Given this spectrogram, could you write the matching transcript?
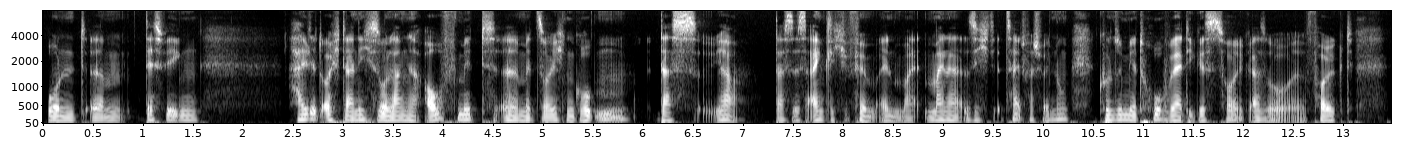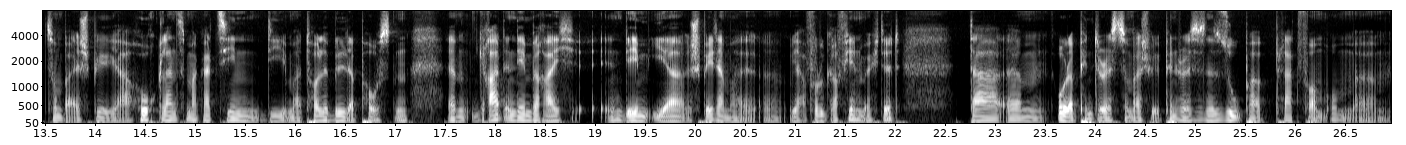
Und ähm, deswegen haltet euch da nicht so lange auf mit, äh, mit solchen Gruppen, dass, ja, das ist eigentlich für in meiner Sicht Zeitverschwendung. Konsumiert hochwertiges Zeug, also äh, folgt zum Beispiel ja Hochglanzmagazinen, die immer tolle Bilder posten. Ähm, Gerade in dem Bereich, in dem ihr später mal äh, ja, fotografieren möchtet, da, ähm, oder Pinterest zum Beispiel. Pinterest ist eine super Plattform, um ähm,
